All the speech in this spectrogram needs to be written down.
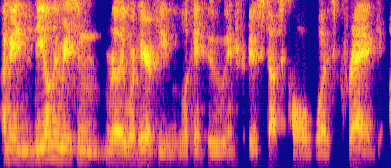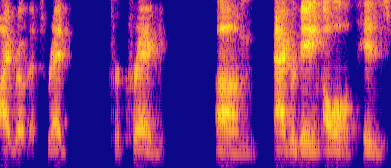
I mean the only reason really we're here if you look at who introduced us cole was craig. I wrote a thread for craig um, aggregating all of his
